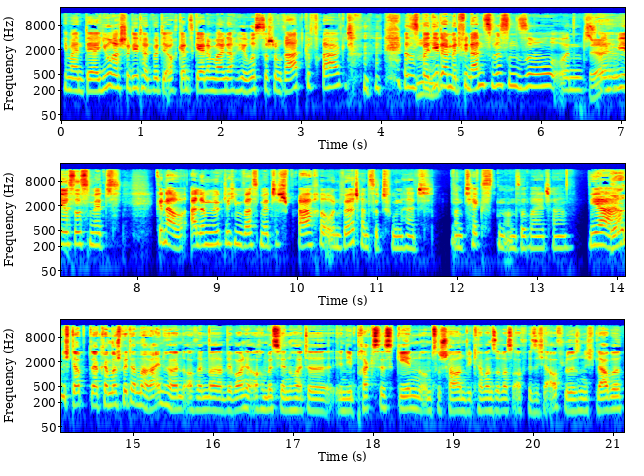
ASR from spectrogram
jemand, der Jura studiert hat, wird ja auch ganz gerne mal nach juristischem Rat gefragt. Das ist mhm. bei dir dann mit Finanzwissen so und ja, bei mir ist es mit, genau, allem möglichen, was mit Sprache und Wörtern zu tun hat und Texten und so weiter. Ja. Ja, und ich glaube, da können wir später mal reinhören, auch wenn wir, wir wollen ja auch ein bisschen heute in die Praxis gehen, um zu schauen, wie kann man sowas auch für sich auflösen. Ich glaube,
